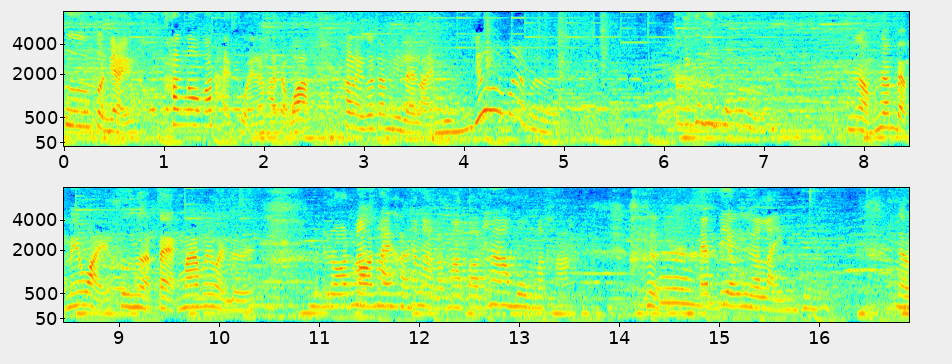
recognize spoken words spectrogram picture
คือส่วนใหญ่ข้างนอกก็ถ่ายสวยนะคะ แต่ว่าข้างในก็จะมีหลาย ๆ มุมเยอะมากเลย เหงื่อเพื่อนแบบไม่ไหวคือเหงื่อแตกมากไม่ไหวเลย มันร้อนร้มาอกนไหมค่ะคะขนาดเรามาตอนห้าโมงนะคะแป๊บเดียวเหงื่อไหลเหมือนกันเหงื่อ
